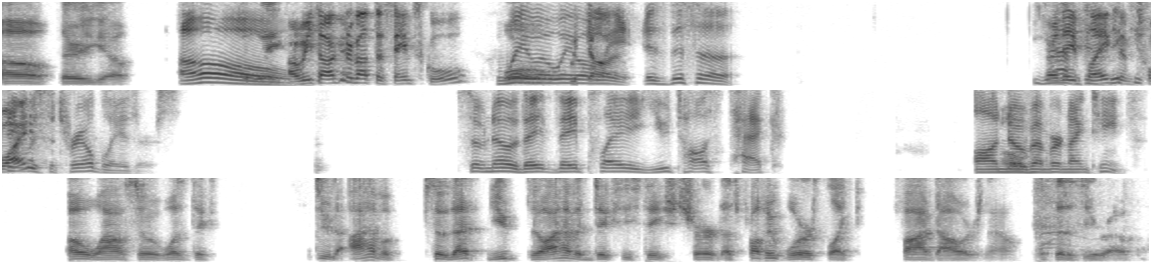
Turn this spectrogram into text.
Oh, there you go. Oh, wait, are we talking about the same school? Wait, wait, wait, wait, wait. Is this a? Yeah, Are they playing Dixie them twice? the Trailblazers. So no, they they play Utah's Tech on oh. November nineteenth. Oh wow! So it was Dixie. Dude, I have a so that you do I have a Dixie State shirt that's probably worth like five dollars now instead of zero.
